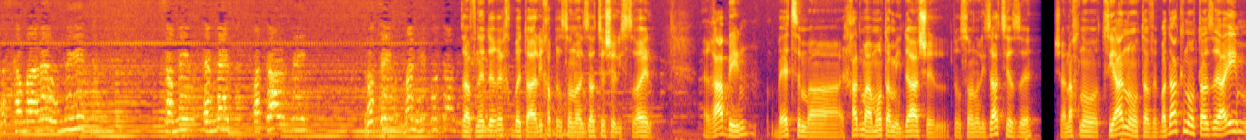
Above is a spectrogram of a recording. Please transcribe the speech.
הסכמה לאומית, שמים אמת בקלפי. זה אבני דרך בתהליך הפרסונליזציה של ישראל. רבין, בעצם אחד מאמות המידה של פרסונליזציה זה שאנחנו ציינו אותה ובדקנו אותה זה האם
